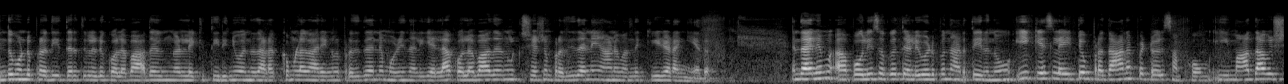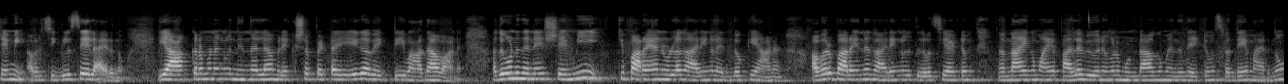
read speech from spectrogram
എന്തുകൊണ്ട് പ്രതി ഇത്തരത്തിലൊരു കൊലപാതകങ്ങളിലേക്ക് തിരിഞ്ഞു എന്നതടക്കമുള്ള കാര്യങ്ങൾ പ്രതി തന്നെ മൊഴി നൽകി. എല്ലാ കൊലപാതകങ്ങൾക്ക് ശേഷം പ്രതി തന്നെയാണ് വന്ന് കീഴടങ്ങിയത്. എന്തായാലും പോലീസൊക്കെ തെളിവെടുപ്പ് നടത്തിയിരുന്നു. ഈ കേസിൽ ഏറ്റവും പ്രധാനപ്പെട്ട ഒരു സംഭവം ഈ മാതാവ് ഷെമി അവർ ചികിത്സയിലായിരുന്നു. ഈ ആക്രമണങ്ങളിൽ നിന്നെല്ലാം രക്ഷപ്പെട്ട ഏക വ്യക്തി മാതാവാണ്. അതുകൊണ്ട് തന്നെ ഷെമിക്ക് പറയാനുള്ള കാര്യങ്ങൾ എന്തൊക്കെയാണ്? അവർ പറയുന്ന കാര്യങ്ങൾ തീർച്ചയായിട്ടും നിർണായകമായ പല വിവരങ്ങളും ഉണ്ടാകുമെന്നത് ഏറ്റവും ശ്രദ്ധേയമായിരുന്നു.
